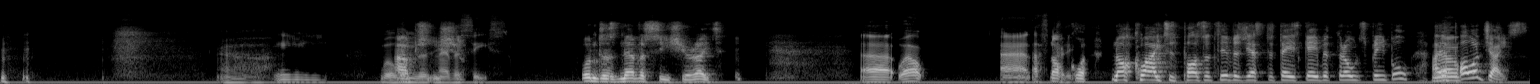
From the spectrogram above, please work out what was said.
Ah, Mm. well, wonders Absolutely never sure. cease. Wonders never cease. You're right. Uh, well, uh, that's Not pretty. quite, not quite as positive as yesterday's Game of Thrones people. I No. apologise,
